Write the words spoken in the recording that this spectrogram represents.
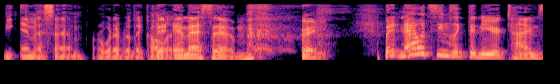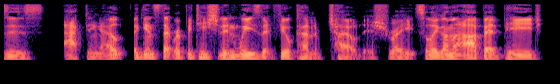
the MSM or whatever they call the it. MSM. right. But now it seems like the New York Times is acting out against that reputation in ways that feel kind of childish, right? So like on the op-ed page,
